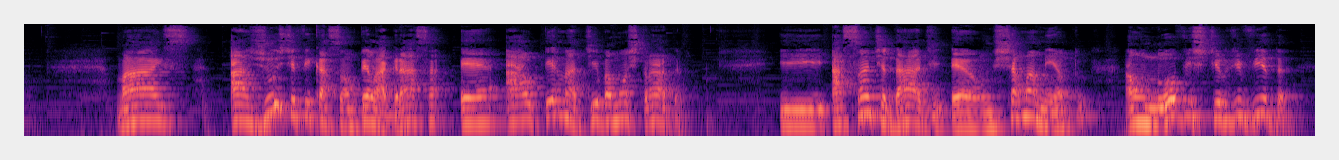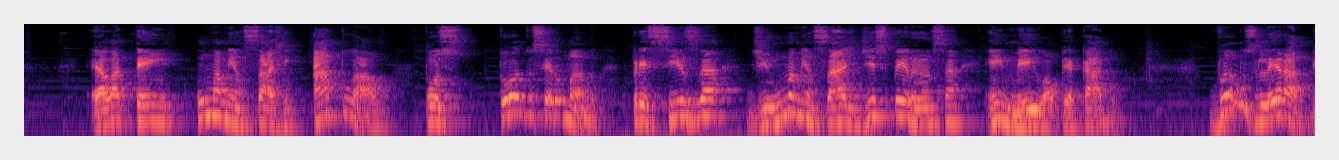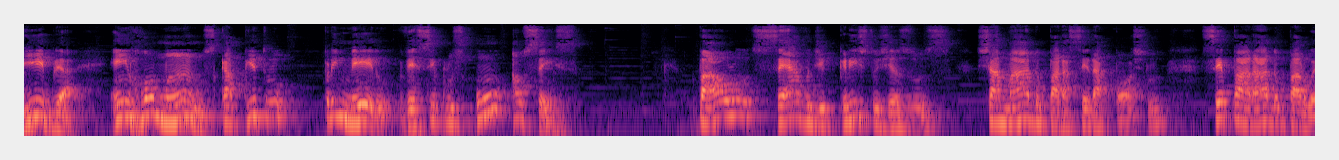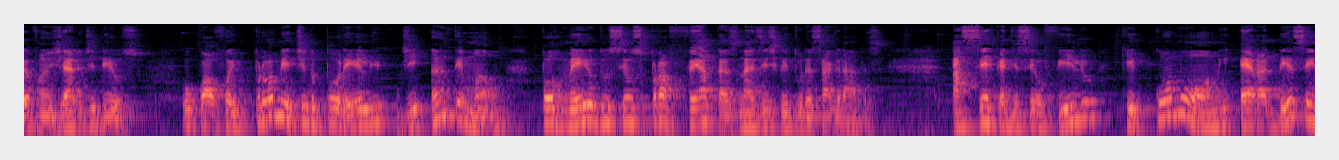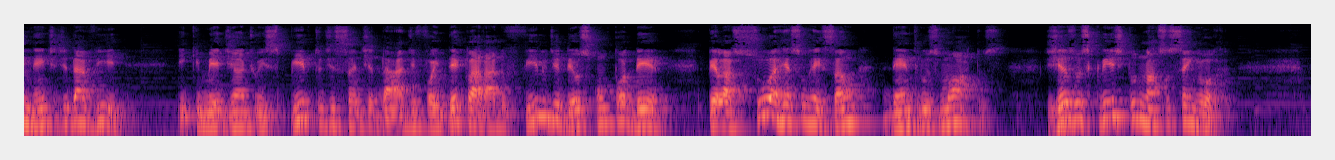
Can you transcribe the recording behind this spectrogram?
Mas a justificação pela graça é a alternativa mostrada. E a santidade é um chamamento a um novo estilo de vida ela tem uma mensagem atual, pois todo ser humano precisa de uma mensagem de esperança em meio ao pecado. Vamos ler a Bíblia em Romanos, capítulo 1, versículos 1 ao 6. Paulo, servo de Cristo Jesus, chamado para ser apóstolo, separado para o evangelho de Deus o qual foi prometido por ele de antemão por meio dos seus profetas nas Escrituras Sagradas, acerca de seu filho, que, como homem, era descendente de Davi, e que, mediante o Espírito de Santidade, foi declarado Filho de Deus com poder, pela sua ressurreição dentre os mortos. Jesus Cristo, nosso Senhor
